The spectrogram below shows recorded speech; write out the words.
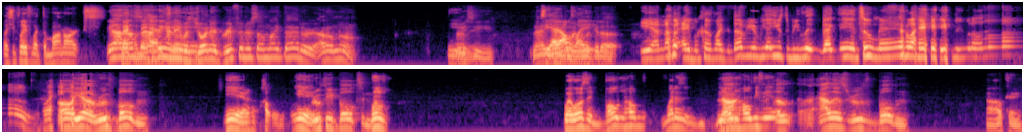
Like she played for like the Monarchs. Yeah, when they. I think her name was Joyner Griffin or something like that, or I don't know. Yeah. Let me see. Now See, you I, I was like, look it up. yeah, I know. Hey, because like the WNBA used to be lit back then too, man. Like people don't know. Like, Oh yeah, Ruth Bolton, yeah, yeah. Ruthie Bolton. When, wait, what was it? Bolton Hol- What is it? No, Bolton Holyfield. uh, uh, Alice Ruth Bolton. oh, okay.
